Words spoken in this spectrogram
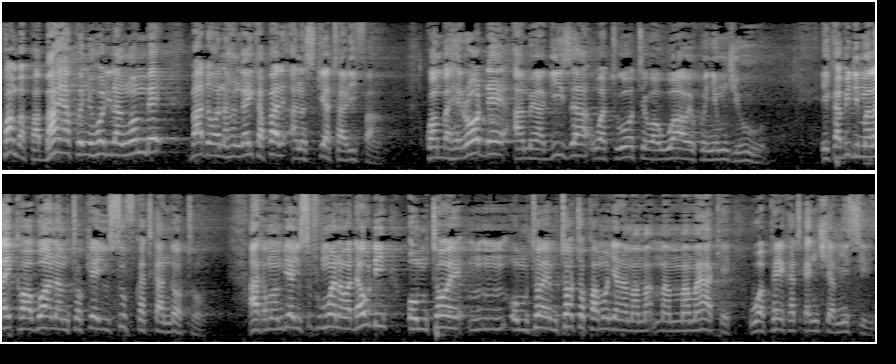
kwamba pabaya kwenye holi la ng'ombe bado wanahangaika pale. Anasikia taarifa kwamba herode ameagiza watu wote wauawe kwenye mji huu. Ikabidi malaika wa bwana amtokee yusufu katika ndoto akamwambia yusufu mwana wa daudi umtoe, umtoe mtoto pamoja na mama, mama, mama yake uwapee katika nchi ya misri.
